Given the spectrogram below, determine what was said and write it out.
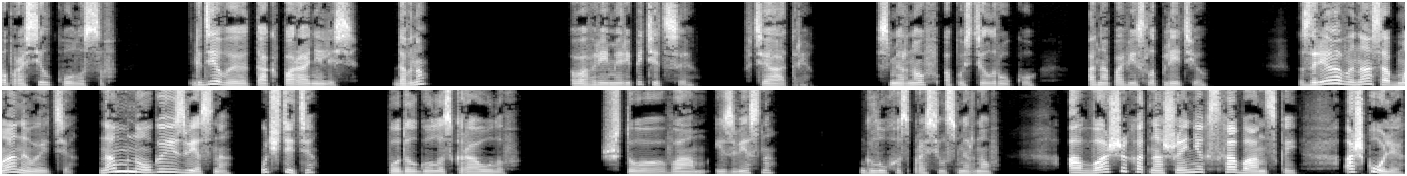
попросил Колосов. «Где вы так поранились? Давно?» «Во время репетиции. В театре». Смирнов опустил руку. Она повисла плетью. «Зря вы нас обманываете. Нам многое известно. Учтите», — подал голос Караулов. «Что вам известно?» — глухо спросил Смирнов. «О ваших отношениях с Хованской, о школе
